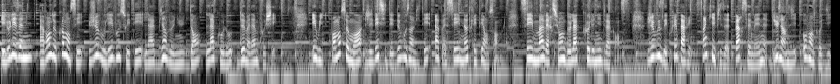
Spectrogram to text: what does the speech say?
Hello les amis, avant de commencer, je voulais vous souhaiter la bienvenue dans la colo de Madame Fauché. Et oui, pendant ce mois, j'ai décidé de vous inviter à passer notre été ensemble. C'est ma version de la colonie de vacances. Je vous ai préparé 5 épisodes par semaine du lundi au vendredi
